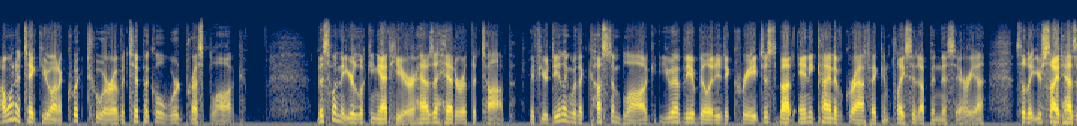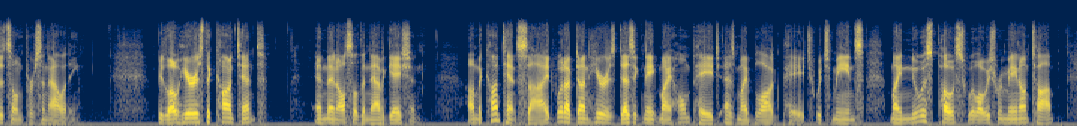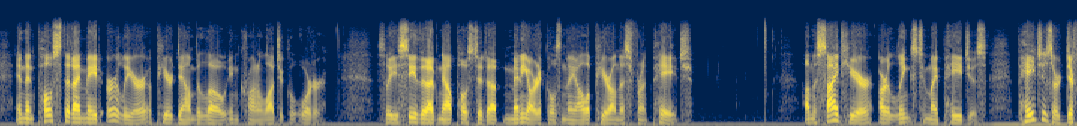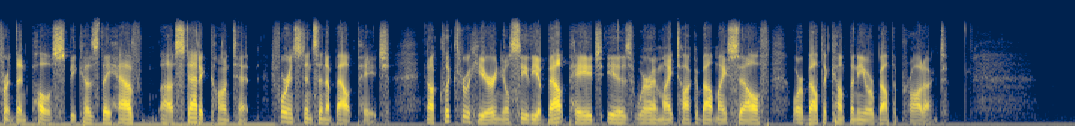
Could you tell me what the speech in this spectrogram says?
I want to take you on a quick tour of a typical WordPress blog. This one that you're looking at here has a header at the top. If you're dealing with a custom blog, you have the ability to create just about any kind of graphic and place it up in this area so that your site has its own personality. Below here is the content and then also the navigation. On the content side, what I've done here is designate my home page as my blog page, which means my newest posts will always remain on top and then posts that I made earlier appear down below in chronological order. So you see that I've now posted up many articles and they all appear on this front page. On the side here are links to my pages. Pages are different than posts because they have uh, static content, for instance an about page. And I'll click through here and you'll see the about page is where I might talk about myself or about the company or about the product.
